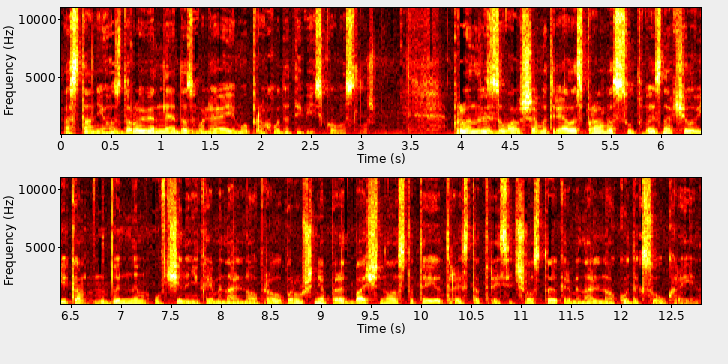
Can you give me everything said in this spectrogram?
а стан його здоров'я не дозволяє йому проходити військову службу. Проаналізувавши матеріали справи, суд визнав чоловіка винним у вчиненні кримінального правопорушення, передбаченого статтею 336 Кримінального кодексу України,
